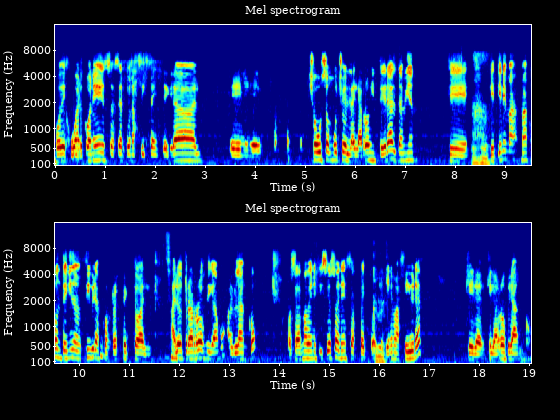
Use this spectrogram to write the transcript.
podés jugar con eso, hacerte una pizza integral. Eh, yo uso mucho el, arroz integral también, que, tiene más, más contenido en fibras con respecto al, al otro arroz, digamos, al blanco. O sea, es más beneficioso en ese aspecto, que tiene más fibras que, el arroz blanco.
